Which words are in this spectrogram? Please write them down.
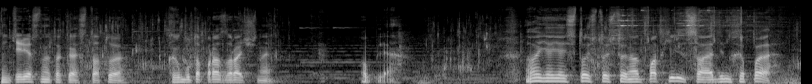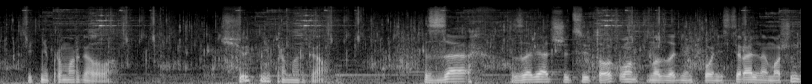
Интересная такая статуя. Как будто прозрачная. Опля. Ай-яй-яй, стой, стой, стой, надо подхилиться, один хп. Чуть не проморгал его. Чуть не проморгал. За завядший цветок, он на заднем фоне, стиральная машина.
